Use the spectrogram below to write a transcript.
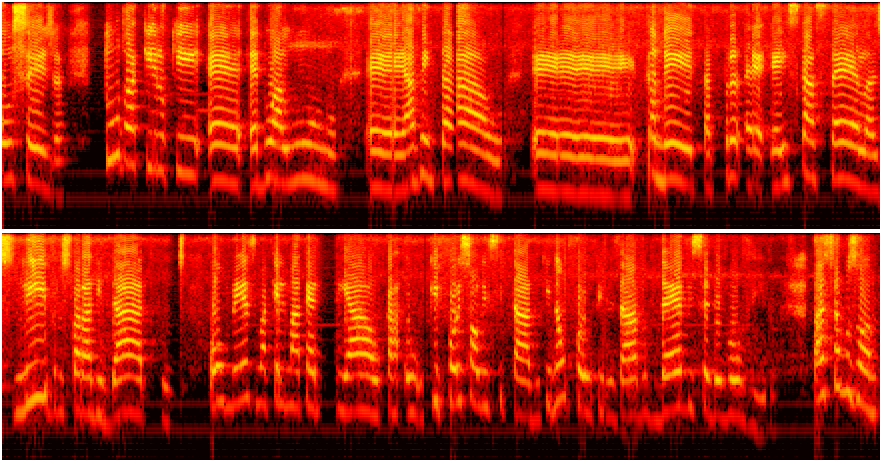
Ou seja, tudo aquilo que é, é do aluno, é, avental, é, caneta, é, é, escacelas, livros paradidáticos, ou mesmo aquele material que foi solicitado, que não foi utilizado, deve ser devolvido. Passamos o ano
